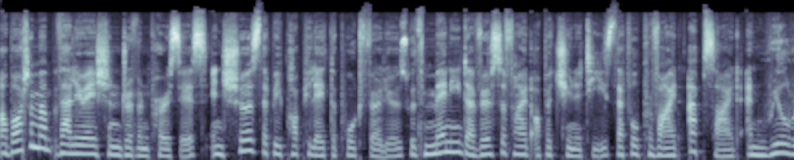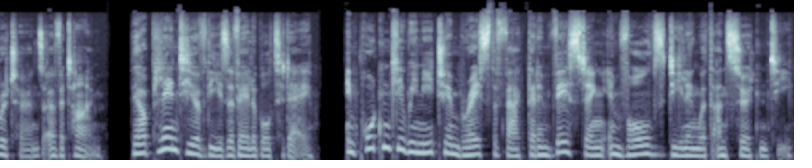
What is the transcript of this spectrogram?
Our bottom up valuation driven process ensures that we populate the portfolios with many diversified opportunities that will provide upside and real returns over time. There are plenty of these available today. Importantly, we need to embrace the fact that investing involves dealing with uncertainty.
